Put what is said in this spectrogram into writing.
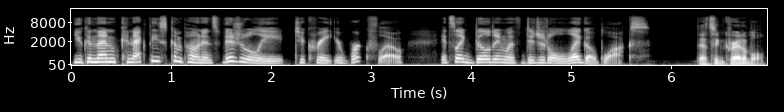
You can then connect these components visually to create your workflow. It's like building with digital Lego blocks. That's incredible.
